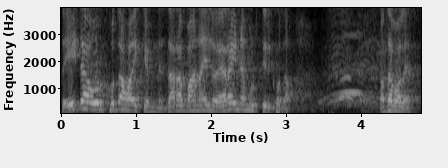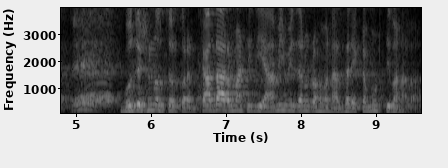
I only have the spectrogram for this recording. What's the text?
তো এইটা ওর খোদা হয় কেমনে? যারা বানাইলো এরাই না মূর্তির খোদা। কথা বলেন? বুঝে শুনে উত্তর করেন। কাদার মাটি দিয়ে আমি মিজানুর রহমান আজহার একটা মূর্তি বানালাম।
